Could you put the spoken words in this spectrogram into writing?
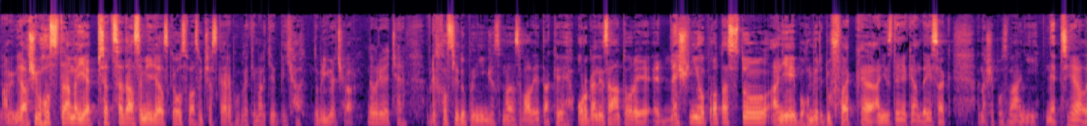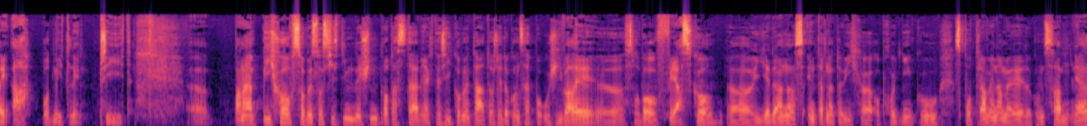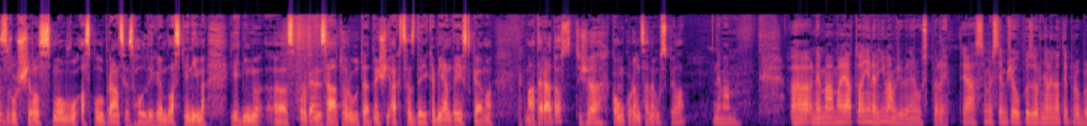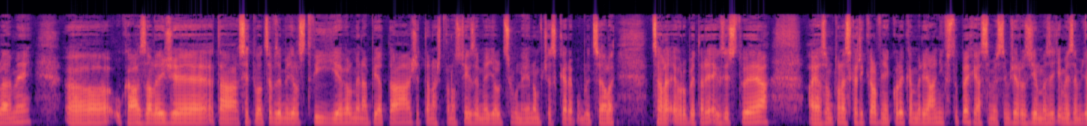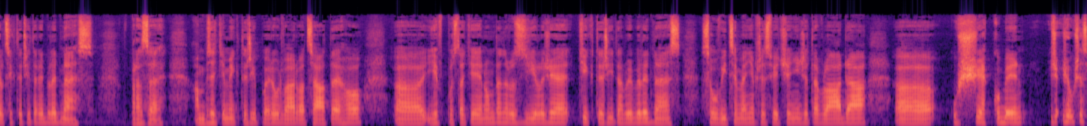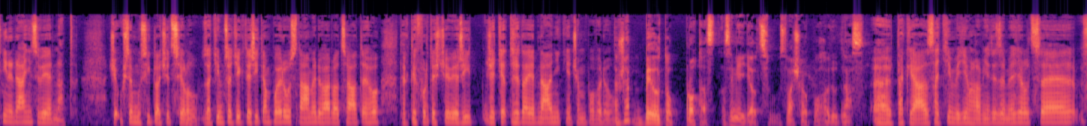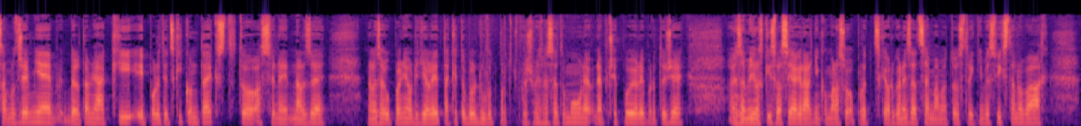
A mým dalším hostem je předseda Zemědělského svazu České republiky Martin Pícha. Dobrý večer. Dobrý večer. V rychlosti doplním, že jsme zvali taky organizátory dnešního protestu. Ani Bohumír Dufek, ani Zdeněk Jandejsak naše pozvání nepřijali a odmítli přijít. Pane Pícho, v souvislosti s tím dnešním protestem někteří komentátoři dokonce používali uh, slovo fiasko. Uh, jeden z internetových uh, obchodníků s potravinami dokonce zrušil smlouvu a spolupráci s holdingem vlastněným jedním z organizátorů té dnešní akce s Deňkem Jandejskem. Tak máte radost, že konkurence neuspěla? Nemám nemám a já to ani nevnímám, že by neuspěli. Já si myslím, že upozornili na ty problémy, ukázali, že ta situace v zemědělství je velmi napjatá, že ta naštvanost těch zemědělců nejenom v České republice, ale v celé Evropě tady existuje a, a já jsem to dneska říkal v několika mediálních vstupech. Já si myslím, že rozdíl mezi těmi zemědělci, kteří tady byli dnes Praze a mezi těmi, kteří pojedou 22. Eh, je v podstatě jenom ten rozdíl, že ti, kteří tady byli dnes, jsou víceméně přesvědčeni, že ta vláda uh, už jakoby, že, že už se s ní nedá nic vyjednat že už se musí tlačit silou. Hmm. Zatímco ti, kteří tam pojedou s námi 22. tak ty furt ještě věří, že, tě, že ta jednání k něčemu povedou. Takže byl to protest zemědělců z vašeho pohledu dnes? E, tak já zatím vidím hlavně ty zemědělce. Samozřejmě byl tam nějaký i politický kontext, to asi ne, nelze nelze úplně oddělit. Taky to byl důvod, proč, proč my jsme se tomu ne, nepřipojili, protože Zemědělský svaz a agrární komora jsou politické organizace, máme to striktně ve svých stanovách.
